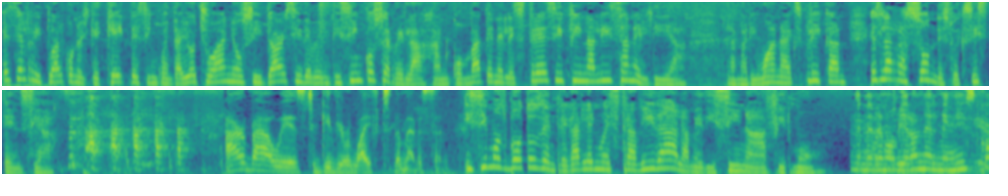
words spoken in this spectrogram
Es el ritual con el que Kate de 58 años y Darcy de 25 se relajan, combaten el estrés y finalizan el día. La marihuana, explican, es la razón de su existencia. Our vow is to give your life to the medicine. Hicimos votos de entregarle nuestra vida a la medicina, afirmó. Me removieron el menisco.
